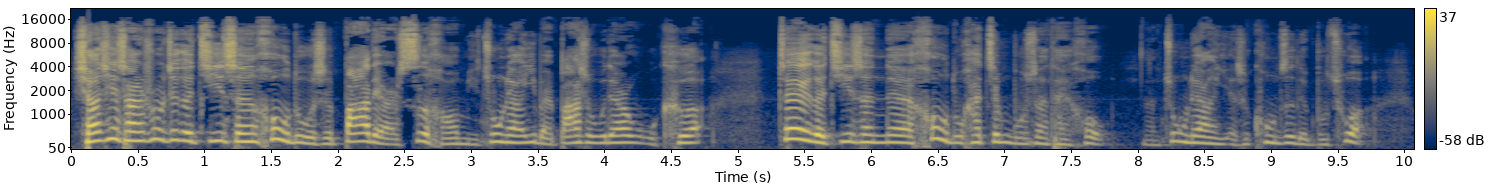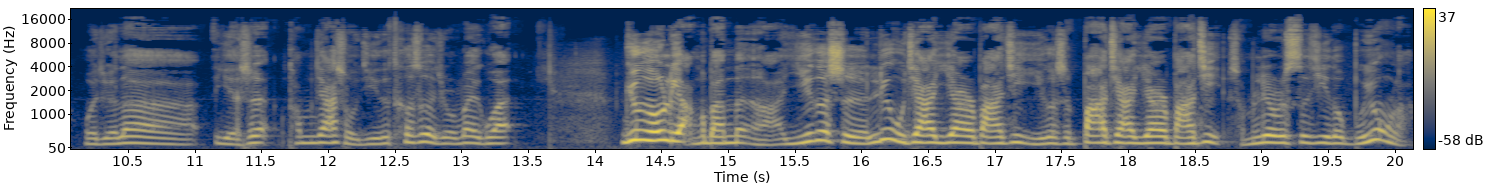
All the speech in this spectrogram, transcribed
详细参数，这个机身厚度是八点四毫米，重量一百八十五点五克。这个机身的厚度还真不算太厚，重量也是控制的不错。我觉得也是他们家手机的特色，就是外观。拥有两个版本啊，一个是六加一二八 G，一个是八加一二八 G，什么六十四 G 都不用了。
